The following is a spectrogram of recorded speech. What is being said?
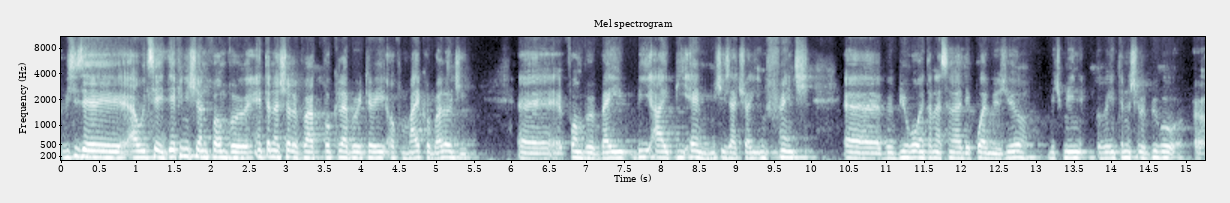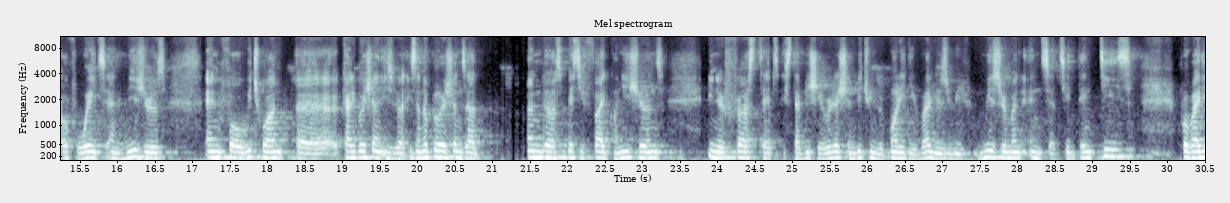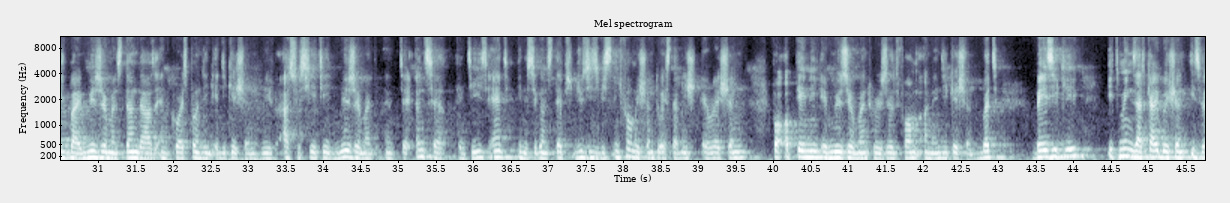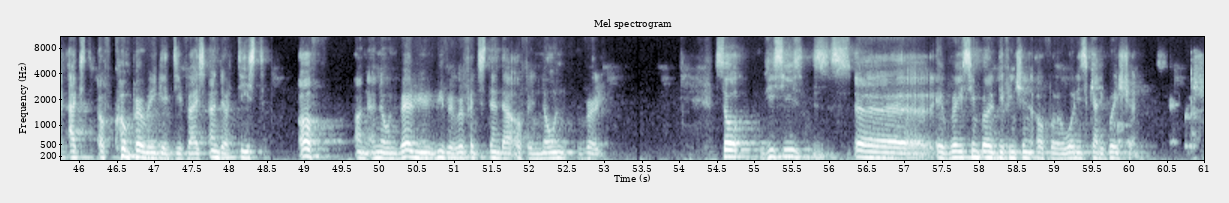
this is a, I would say, definition from the International Vocabulary of Metrology, uh, from the BIPM, which is actually in French, uh, the Bureau International des Poids et Mesures, which means the International Bureau of Weights and Measures, and for which one uh, calibration is, is an operation that under specified conditions in a first step establish a relation between the quantity values with measurement uncertainties provided by measurement standards and corresponding education with associated measurement uncertainties and in the second step uses this information to establish a relation for obtaining a measurement result from an indication. But basically, it means that calibration is the act of comparing a device under test of an unknown value with a reference standard of a known value. So this is uh, a very simple definition of uh, what is calibration.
